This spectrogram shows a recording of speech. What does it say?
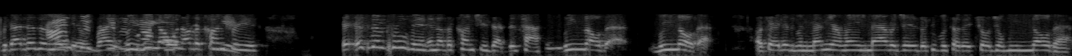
But that doesn't make it right. We, we know in other countries. It's been proven in other countries that this happens. We know that. We know that. Okay, there's been many arranged marriages that people tell their children. We know that.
